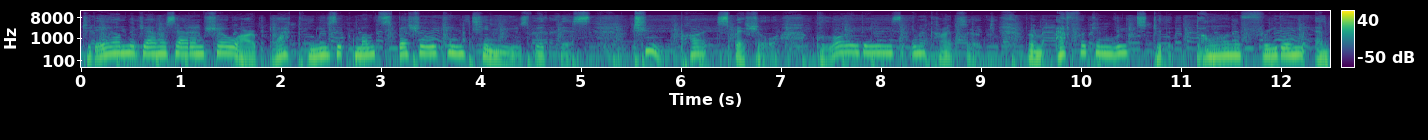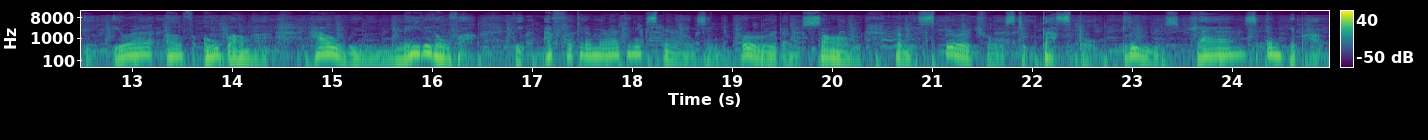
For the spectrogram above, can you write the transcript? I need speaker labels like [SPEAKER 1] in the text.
[SPEAKER 1] Today on the Janus Adams Show, our Black Music Month special continues with this two part special Glory Days in Concert from African roots to the dawn of freedom and the era of Obama. How we made it over. The African American experience in word and song, from the spirituals to gospel, blues, jazz, and hip hop.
